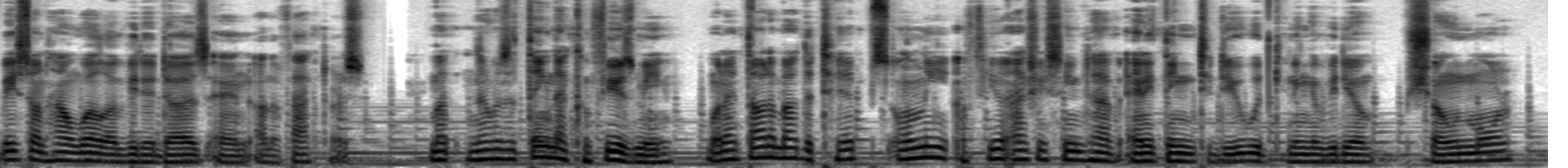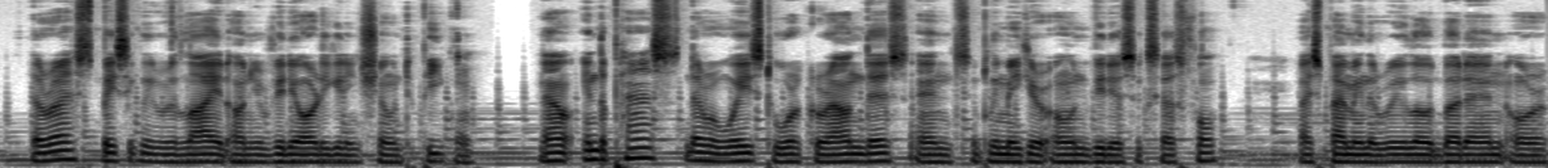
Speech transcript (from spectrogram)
based on how well a video does and other factors. But there was a thing that confused me. When I thought about the tips, only a few actually seemed to have anything to do with getting a video shown more. The rest basically relied on your video already getting shown to people. Now, in the past, there were ways to work around this and simply make your own video successful by spamming the reload button or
